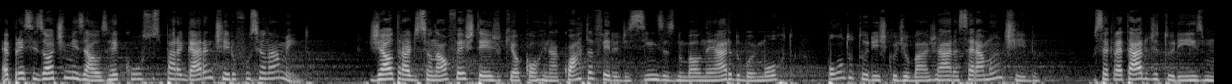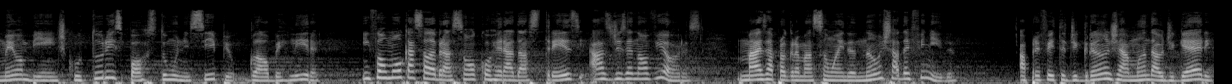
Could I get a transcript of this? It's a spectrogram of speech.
é preciso otimizar os recursos para garantir o funcionamento. Já o tradicional festejo que ocorre na quarta-feira de cinzas no balneário do Boi Morto, ponto turístico de Ubajara, será mantido. O secretário de Turismo, Meio Ambiente, Cultura e Esportes do município, Glauber Lira, informou que a celebração ocorrerá das 13 às 19 horas, mas a programação ainda não está definida. A prefeita de Granja, Amanda Aldigueri,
